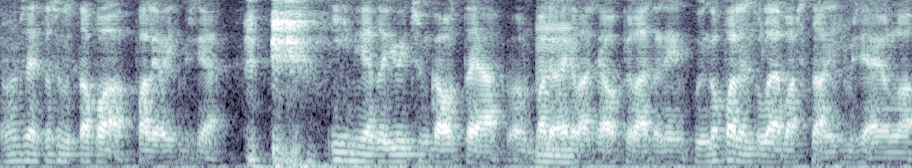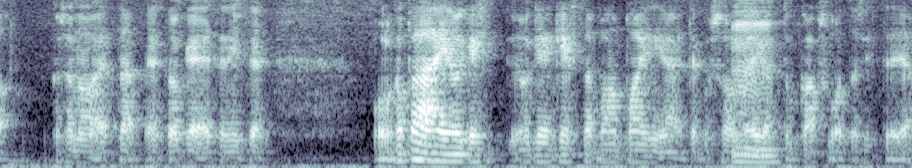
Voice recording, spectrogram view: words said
On se, että kun tapaa paljon ihmisiä, ihmisiä tuon kautta ja on paljon mm. erilaisia oppilaita, niin kuinka paljon tulee vastaan ihmisiä, joilla sanoo, että, että okei, että niiden olkapää ei oikeasti, oikein kestä vaan painia, että kun se on mm. leikattu kaksi vuotta sitten. Ja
